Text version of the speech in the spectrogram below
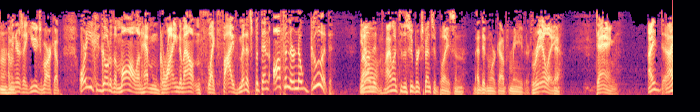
I mean, mm-hmm. there's a huge markup. Or you could go to the mall and have them grind them out in like five minutes, but then often they're no good. You well, know, that, I went to the super expensive place, and that didn't work out for me either. really? Yeah. Dang. I, I,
